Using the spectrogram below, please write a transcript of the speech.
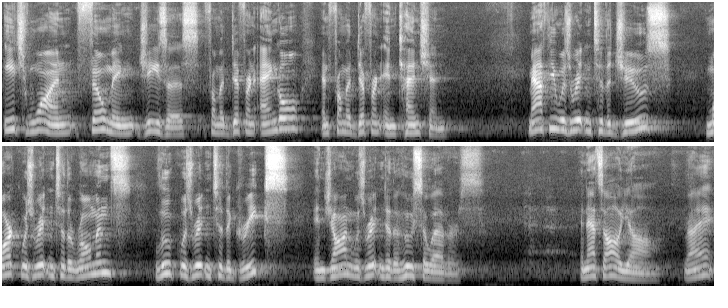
each one filming Jesus from a different angle and from a different intention. Matthew was written to the Jews, Mark was written to the Romans, Luke was written to the Greeks, and John was written to the whosoever's. And that's all, y'all, right?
